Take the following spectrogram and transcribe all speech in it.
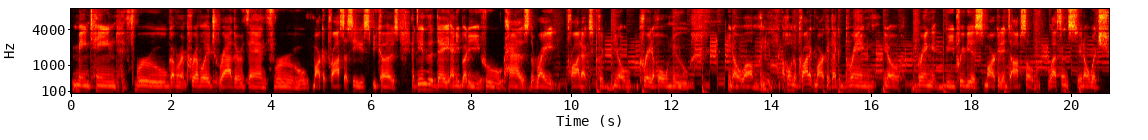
maintained through government privilege rather than through market processes because at the end of the day anybody who has the right product could you know create a whole new you know um, a whole new product market that could bring you know bring the previous market into obsolescence you know which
